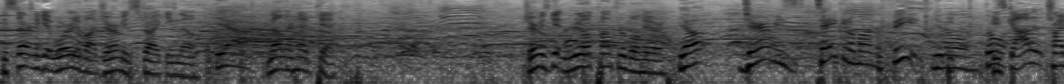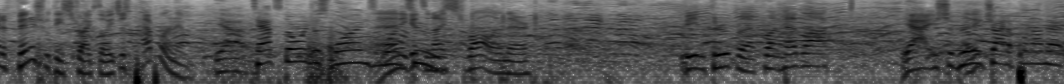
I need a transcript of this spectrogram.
He's starting to get worried about Jeremy's striking though. Yeah. Another head kick. Jeremy's getting real comfortable here. Yep. Jeremy's taking him on the feet. You know, He's got to try to finish with these strikes though. He's just peppering him. Yeah, Tat's throwing just ones and, And one he gets a nice sprawl in there. Beating through for that front headlock. Yeah, you should really try to put on that.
